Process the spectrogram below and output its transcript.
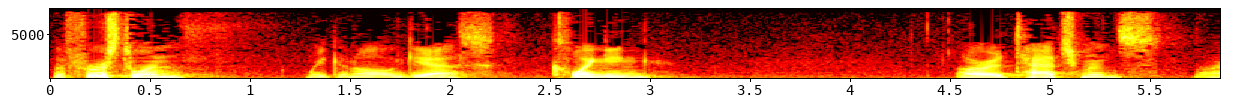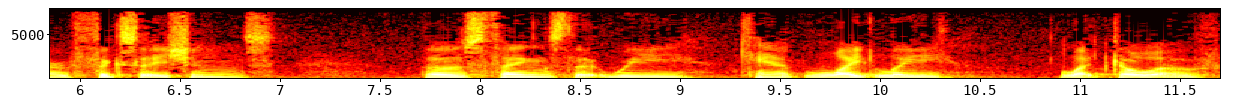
The first one, we can all guess, clinging. Our attachments, our fixations, those things that we can't lightly let go of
